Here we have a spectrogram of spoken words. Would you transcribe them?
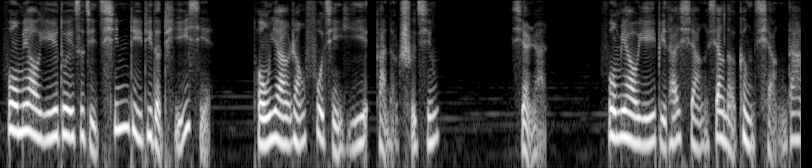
傅妙仪对自己亲弟弟的提携，同样让傅锦仪感到吃惊。显然，傅妙仪比他想象的更强大。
